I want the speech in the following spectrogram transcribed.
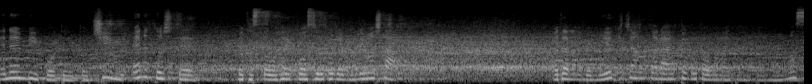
NMB48 チーム N としての活動を並行することになりました。渡辺美幸ちゃんから一言もらいたいと思います。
